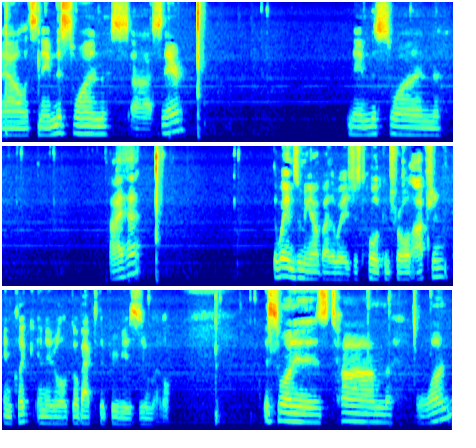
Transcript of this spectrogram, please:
Now let's name this one uh, snare. Name this one hi-hat. The way I'm zooming out, by the way, is just hold Control Option and click, and it'll go back to the previous zoom level. This one is Tom 1,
